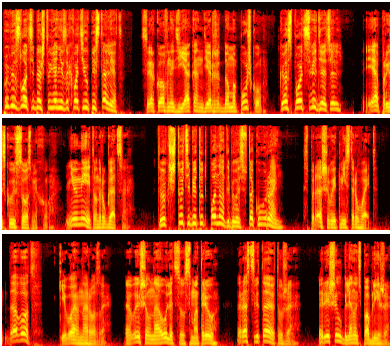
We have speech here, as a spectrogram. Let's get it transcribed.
«Повезло тебе, что я не захватил пистолет!» «Церковный дьякон держит дома пушку?» «Господь свидетель!» Я прыскаю со смеху. Не умеет он ругаться. «Так что тебе тут понадобилось в такую рань?» Спрашивает мистер Уайт. «Да вот», киваю на розы. Вышел на улицу, смотрю, расцветают уже. Решил глянуть поближе.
